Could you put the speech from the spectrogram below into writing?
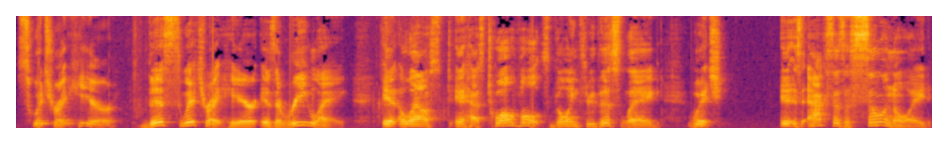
switch right here. This switch right here is a relay. It allows, it has 12 volts going through this leg, which is acts as a solenoid,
